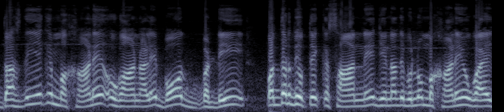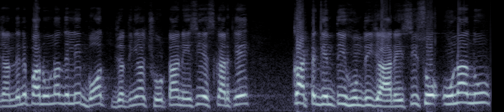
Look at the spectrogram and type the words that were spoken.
ਦੱਸ ਦਈਏ ਕਿ ਮਖਾਣੇ ਉਗਾਉਣ ਵਾਲੇ ਬਹੁਤ ਵੱਡੀ ਪੱਧਰ ਦੇ ਉੱਤੇ ਕਿਸਾਨ ਨੇ, ਜਿਨ੍ਹਾਂ ਦੇ ਵੱਲੋਂ ਮਖਾਣੇ ਉਗਾਏ ਜਾਂਦੇ ਨੇ, ਪਰ ਉਹਨਾਂ ਦੇ ਲਈ ਬਹੁਤ ਜਦੀਆਂ ਛੋਟਾ ਨਹੀਂ ਸੀ। ਇਸ ਕਰਕੇ ਘੱਟ ਗਿਣਤੀ ਹੁੰਦੀ ਜਾ ਰਹੀ ਸੀ। ਸੋ ਉਹਨਾਂ ਨੂੰ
